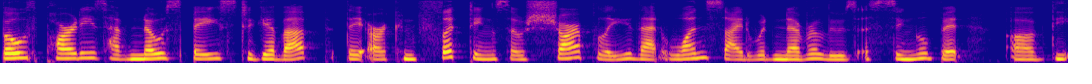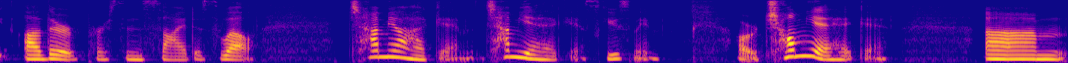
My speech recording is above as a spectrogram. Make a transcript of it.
Both parties have no space to give up. They are conflicting so sharply that one side would never lose a single bit of the other person's side as well. 참여하게, 참여하게, excuse me, or 첨예하게. Um,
